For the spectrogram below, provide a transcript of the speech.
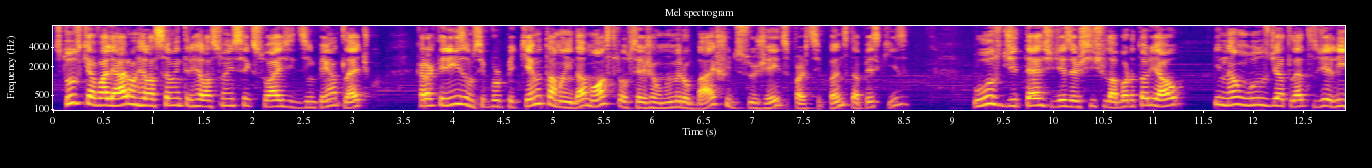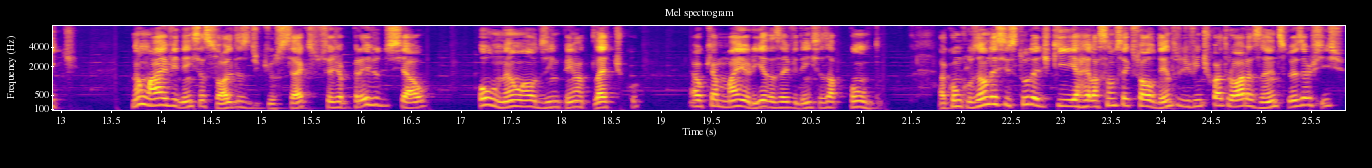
Estudos que avaliaram a relação entre relações sexuais e desempenho atlético caracterizam-se por pequeno tamanho da amostra, ou seja, um número baixo de sujeitos participantes da pesquisa, o uso de teste de exercício laboratorial e não o uso de atletas de elite. Não há evidências sólidas de que o sexo seja prejudicial ou não ao desempenho atlético, é o que a maioria das evidências apontam. A conclusão desse estudo é de que a relação sexual dentro de 24 horas antes do exercício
